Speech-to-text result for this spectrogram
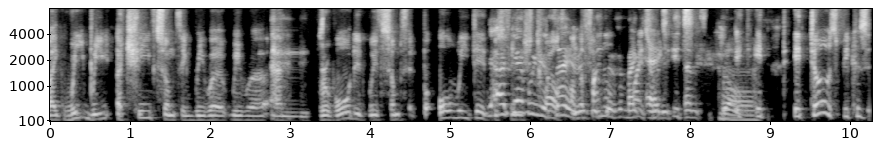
Like we we achieved something. We were we were um, rewarded with something but all we did yeah, was finish 12th on the final right so it's, it's, yeah. it, it, it does because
